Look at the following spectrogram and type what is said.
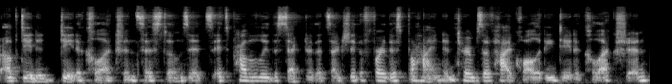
updated data collection systems it's it's probably the sector that's actually the furthest behind in terms of high quality data collection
